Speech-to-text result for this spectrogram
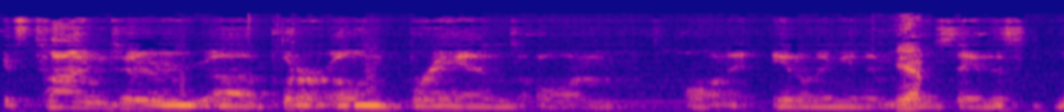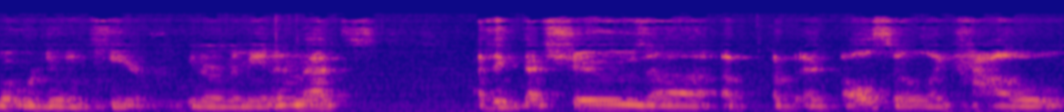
it's time to uh, put our own brand on on it. You know what I mean? And, Yep. and say this is what we're doing here. You know what I mean? And that's I think that shows uh, a, a, also like how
